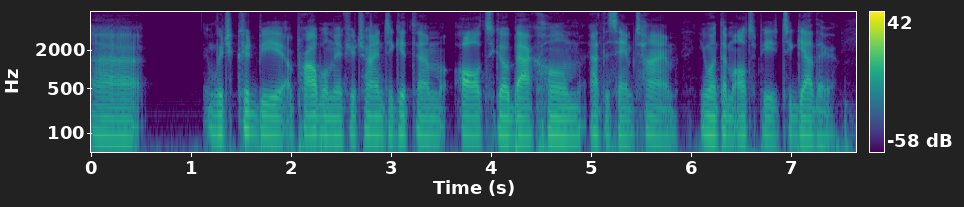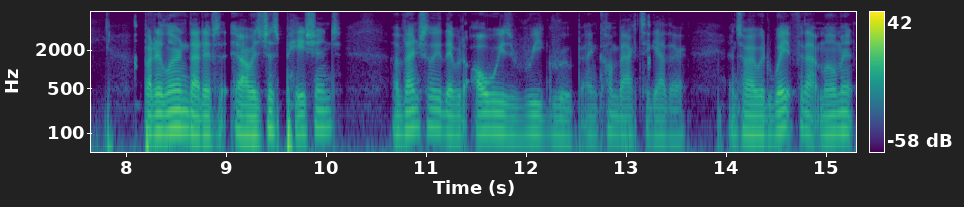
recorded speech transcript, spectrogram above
uh, which could be a problem if you're trying to get them all to go back home at the same time. You want them all to be together. But I learned that if I was just patient, eventually they would always regroup and come back together. And so I would wait for that moment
